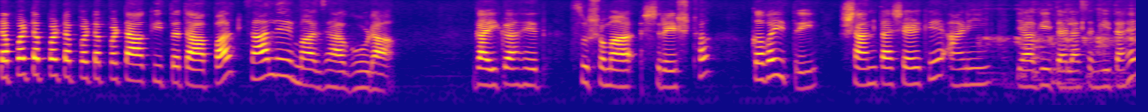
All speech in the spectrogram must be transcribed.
टप टप टप्प टप्प टाकीत टापा चाले माझा घोडा. गायिका आहेत सुषमा श्रेष्ठ कवयित्री शांता शेळके आणि या गीताला संगीत आहे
